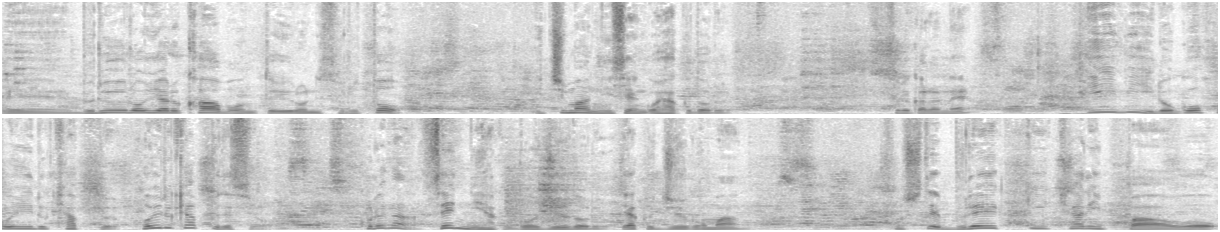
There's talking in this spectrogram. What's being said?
えー、ブルーロイヤルカーボンという色にすると1万2500ドル。それからね EV ロゴホイールキャップ。ホイールキャップですよ。これが1250ドル。約15万。そしてブレーキキャリパーを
